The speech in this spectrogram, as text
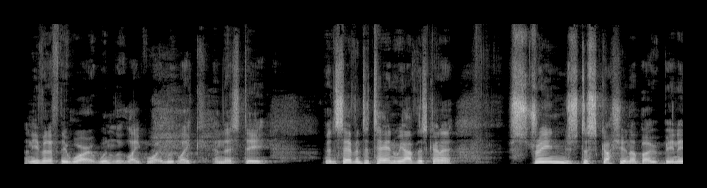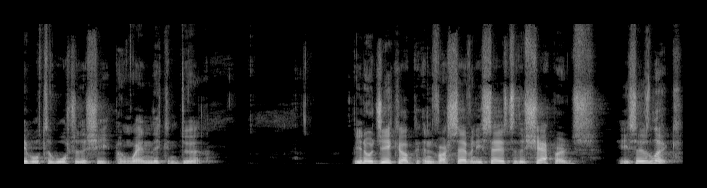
and even if they were, it wouldn't look like what it looked like in this day. But in 7 to 10, we have this kind of strange discussion about being able to water the sheep and when they can do it. You know, Jacob in verse 7, he says to the shepherds, he says, Look,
